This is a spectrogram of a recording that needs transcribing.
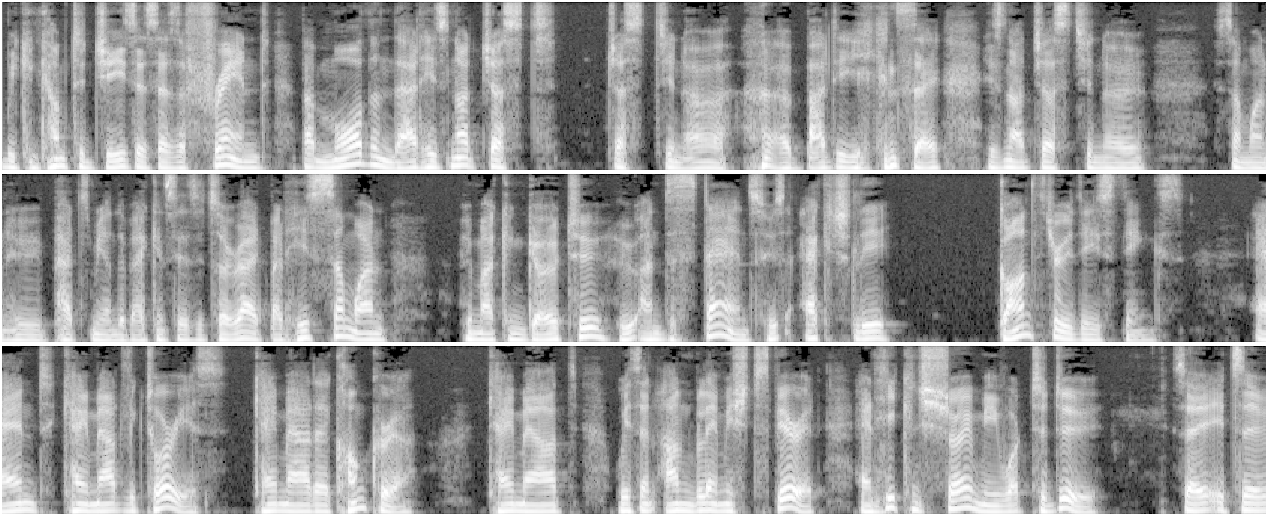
we can come to Jesus as a friend, but more than that, he's not just, just, you know, a, a buddy, you can say. He's not just, you know, someone who pats me on the back and says it's all right, but he's someone whom I can go to who understands, who's actually gone through these things and came out victorious, came out a conqueror, came out with an unblemished spirit, and he can show me what to do. So it's a,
